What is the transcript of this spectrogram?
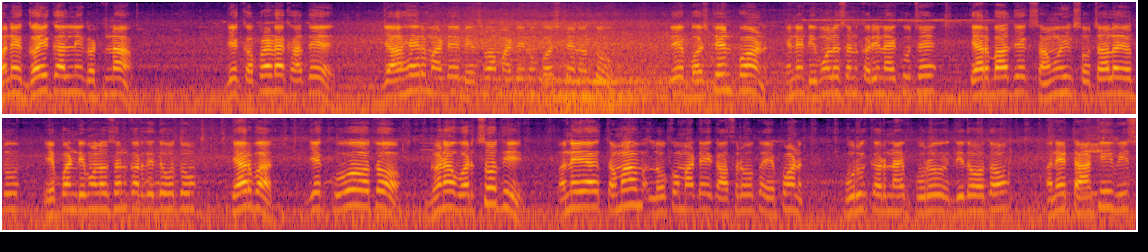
અને ગઈકાલની ઘટના જે કપરાડા ખાતે જાહેર માટે બેસવા માટેનું બસ સ્ટેન્ડ હતું, તે બસ સ્ટેન્ડ પણ એને ડિમોલેશન કરી નાખ્યું છે. ત્યારબાદ એક સામૂહિક શૌચાલય હતું, એ પણ ડિમોલેશન કરી દીધું હતું. ત્યારબાદ જે કૂવો હતો, ઘણા વર્ષોથી અને એ તમામ લોકો માટે એક આશરો હતો, એ પણ પૂરું કરી પૂરું દીધો હતો. અને ટાંકી વીસ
